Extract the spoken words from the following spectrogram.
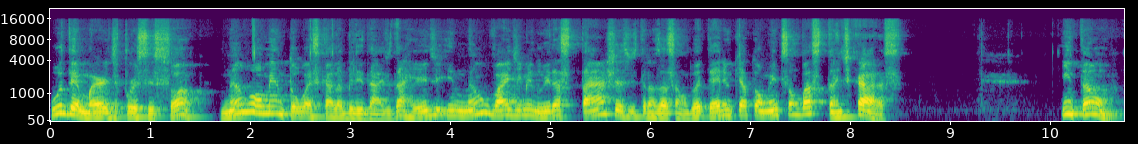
o demerge por si só não aumentou a escalabilidade da rede e não vai diminuir as taxas de transação do Ethereum, que atualmente são bastante caras. Então,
